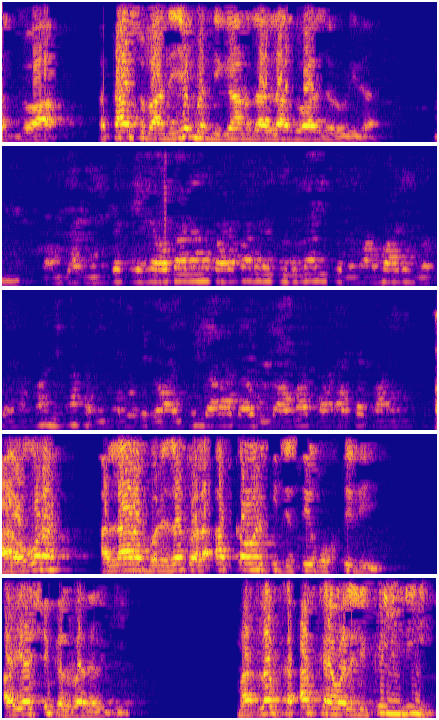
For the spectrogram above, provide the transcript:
الدعاء پتا سبحان یې بندګانو د الله دعا ضروری ده وعن جابر رضي الله تعالى عنه قال قال رسول الله صلى الله عليه وسلم ما من احد يدعو بدعاء الا اتاه الله ما كان او كفاه اوغره الله رب العزت ولا افکور کی جسی غختی دی او یا شکل بدل کی مطلب که افکه ولا لکلی دی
